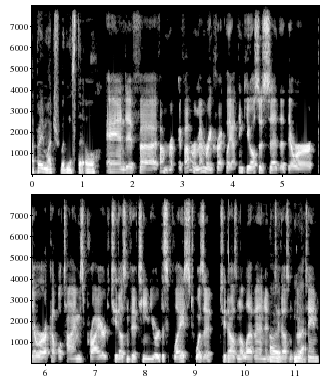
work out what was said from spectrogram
I pretty much witnessed it all. And if uh, if I'm re- if I'm remembering correctly, I think you also said that there were there were a couple times prior to 2015 you were displaced. Was it 2011 and 2013? Yeah.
